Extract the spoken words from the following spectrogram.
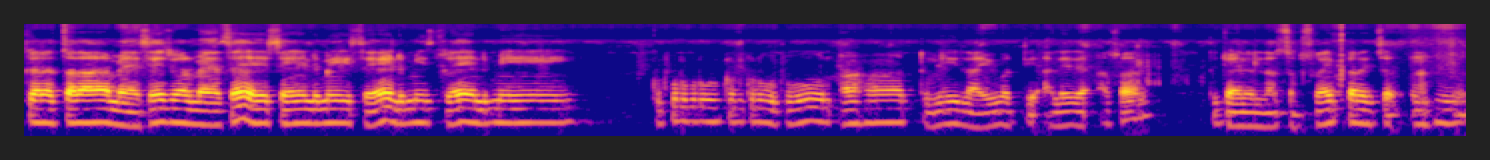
वरती करत चला मेसेज वर message send me send me send me कुठून कुठून कुठून कुठून आहात तुम्ही लाईव्ह वरती आलेले असाल तर चॅनलला सबस्क्राईब करायचं। उहुं.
